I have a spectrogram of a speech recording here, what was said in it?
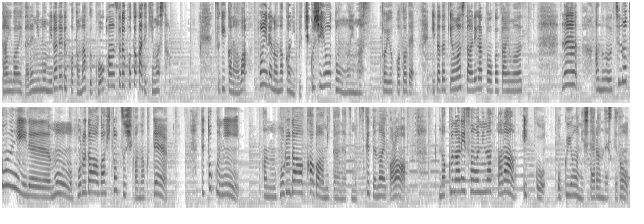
幸い誰にも見られることなく交換することができました。次からはトイレの中に備蓄しようと思います。ということで、いただきました。ありがとうございます。ね、あの、うちのトイレもホルダーが一つしかなくて、で、特にあの、ホルダーカバーみたいなやつもつけてないから、なくなりそうになったら1個置くようにしてるんですけど、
